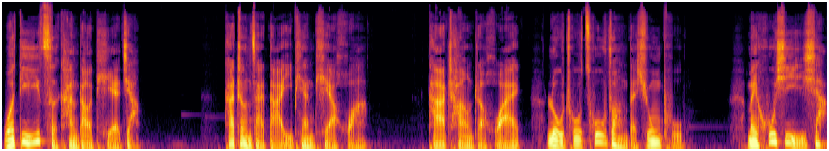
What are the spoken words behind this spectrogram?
我第一次看到铁匠。他正在打一片铁滑，他敞着怀，露出粗壮的胸脯，每呼吸一下，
